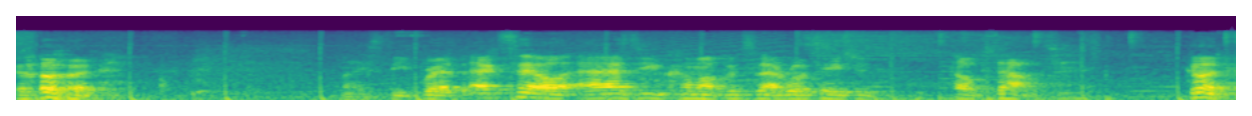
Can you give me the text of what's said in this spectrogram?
Good. Nice deep breath. Exhale as you come up into that rotation. Helps out. Good.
